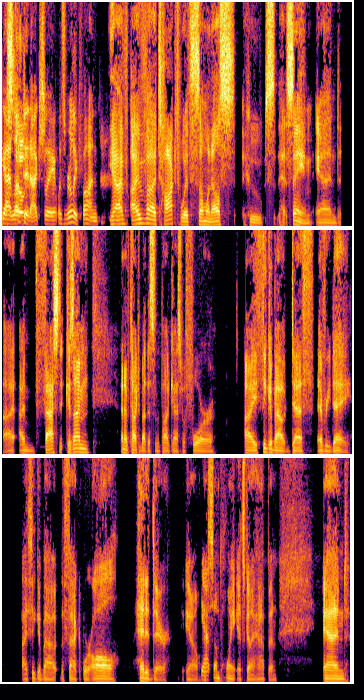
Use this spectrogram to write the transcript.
yeah, I so, loved it actually. It was really fun. Yeah, I've I've uh, talked with someone else who same and I, I'm fascinated because I'm and I've talked about this in the podcast before. I think about death every day. I think about the fact we're all headed there. You know, yep. at some point it's going to happen. And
